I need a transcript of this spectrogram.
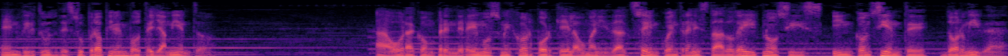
en virtud de su propio embotellamiento. Ahora comprenderemos mejor por qué la humanidad se encuentra en estado de hipnosis, inconsciente, dormida.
